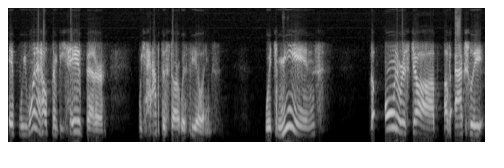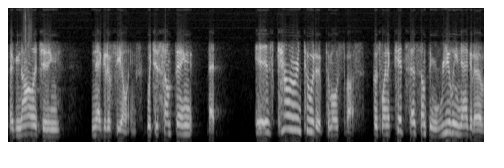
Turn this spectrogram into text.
if we want to help them behave better, we have to start with feelings, which means the onerous job of actually acknowledging negative feelings, which is something that is counterintuitive to most of us. Because when a kid says something really negative,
